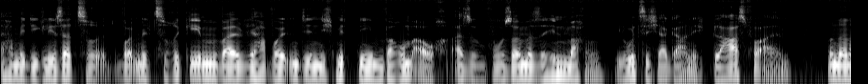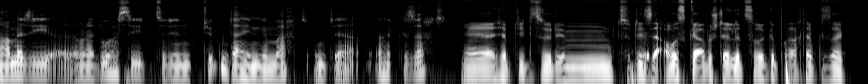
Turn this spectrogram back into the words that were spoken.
haben wir die Gläser zu, wollten wir zurückgeben, weil wir wollten die nicht mitnehmen. Warum auch? Also wo sollen wir sie hinmachen? Lohnt sich ja gar nicht. Glas vor allem. Und dann haben wir sie, äh, oder du hast sie zu dem Typen dahin gemacht und der hat gesagt, Ja, ja, ich habe die zu dem zu dieser Ausgabestelle zurückgebracht, habe gesagt,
